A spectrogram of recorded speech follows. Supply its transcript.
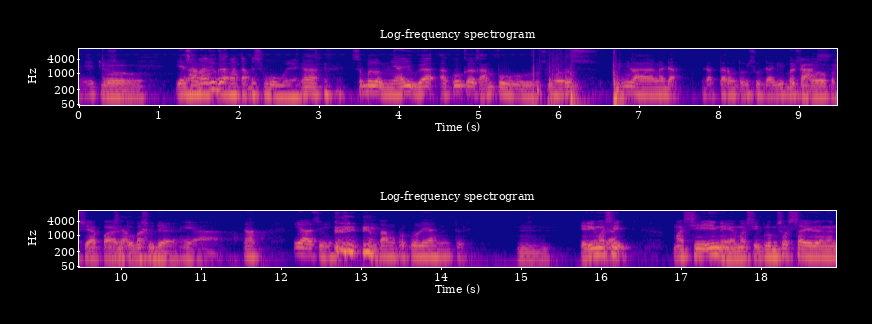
right, gitu Oh. ya sama juga Lama tak besu ya. Nah, sebelumnya juga aku ke kampus ngurus inilah ngada daftar untuk wisuda gitu. Berkas. Oh, persiapan, untuk wisuda. iya Nah, iya sih tentang perkuliahan itu sih. Hmm. Jadi masih masih ini ya, masih belum selesai dengan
